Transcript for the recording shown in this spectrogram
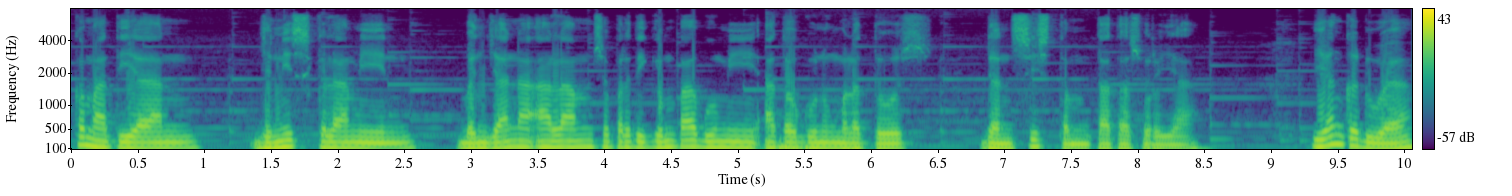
kematian, jenis kelamin, bencana alam seperti gempa bumi atau gunung meletus, dan sistem tata surya. Yang kedua,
